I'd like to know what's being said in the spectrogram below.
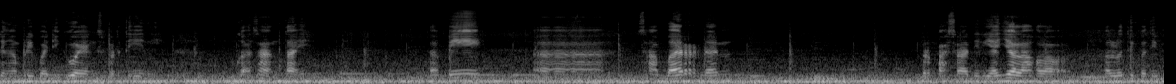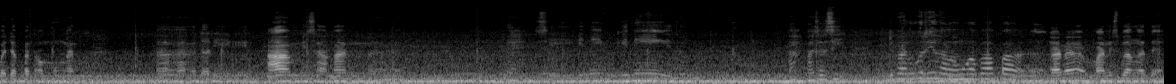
dengan pribadi gue yang seperti ini. Bukan santai. Tapi uh, sabar dan berpasrah diri aja lah kalau lalu tiba-tiba dapat omongan uh, dari A misalkan uh, eh si ini begini gitu. Ah masa sih? Depan gue dia nggak ngomong apa-apa. Karena manis banget ya.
